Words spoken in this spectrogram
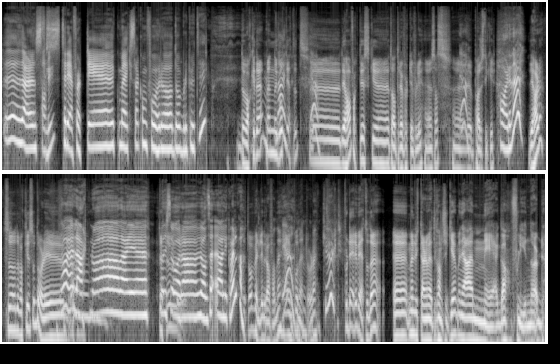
Eh, Det er en SAS 340 med ekstra komfort og doble puter. Det var ikke det, men Nei. godt gjettet. Ja. De har faktisk eh, et A340-fly, eh, SAS. eh, Ja. Et par stykker. Har de det? De har det, så det var ikke så dårlig. Da har jeg lært noe av deg eh, på disse åra uansett. Ja, likevel, da. Dette var veldig bra, Fanny. Jeg er imponert over deg. Kult. For dere vet jo det, eh, men lytterne vet det kanskje ikke. Men jeg er mega flynerd.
